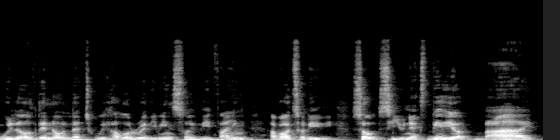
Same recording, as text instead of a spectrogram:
with all the knowledge we have already been solidifying about solidity. So see you next video. Bye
